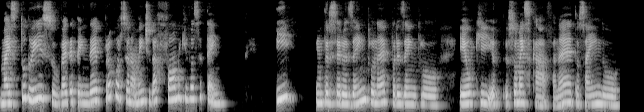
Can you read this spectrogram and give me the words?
mas tudo isso vai depender proporcionalmente da fome que você tem. E um terceiro exemplo, né, por exemplo, eu que eu, eu sou mais cafa, né, tô saindo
